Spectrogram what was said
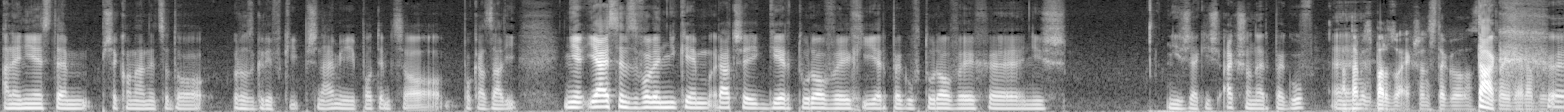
ale nie jestem przekonany co do rozgrywki, przynajmniej po tym, co pokazali. Nie, ja jestem zwolennikiem raczej gier turowych i RPGów turowych e, niż, niż jakichś action RPGów. A E, tam jest bardzo action z tego z tak. trailera. By, e,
